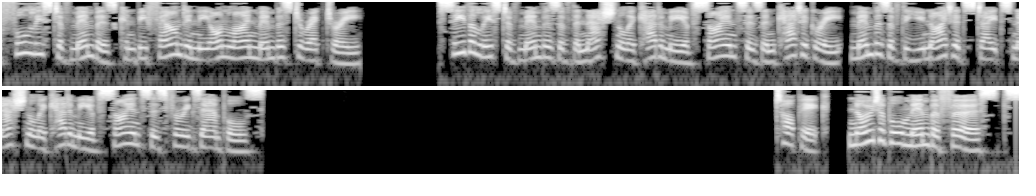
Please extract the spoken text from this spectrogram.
A full list of members can be found in the online members directory. See the list of members of the National Academy of Sciences and category, members of the United States National Academy of Sciences for examples. Topic: Notable member firsts.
